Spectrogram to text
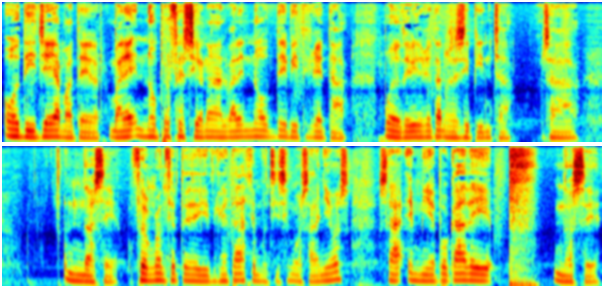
o DJ amateur, ¿vale? No profesional, ¿vale? No David Guetta. Bueno, David Guetta no sé si pincha. O sea, no sé. Fue un concierto de David Guetta hace muchísimos años. O sea, en mi época de... no sé.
